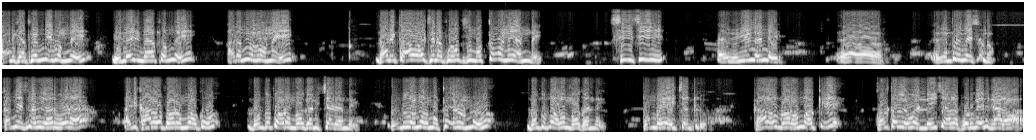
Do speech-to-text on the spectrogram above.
దానికి ఎఫ్ఎండి ఉంది విలేజ్ మ్యాప్ ఉంది అడవులు ఉన్నాయి. దానికి కావాల్సిన ప్రూఫ్స్ మొత్తం ఉన్నాయండి సిసి వీళ్ళండి ఇన్ఫర్మేషన్ కమిషనర్ గారు కూడా అది కాలువ పౌరం మోకు డొంక అని ఇచ్చాడండి. రెండు వందల ముప్పై రెండు డొంక మోకండి. తొంభై ఐదు సెంట్లు. కాలువ పౌరం మోకి కొలతలు ఇవ్వండి. చాలా పొడుగైన కాలువ.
